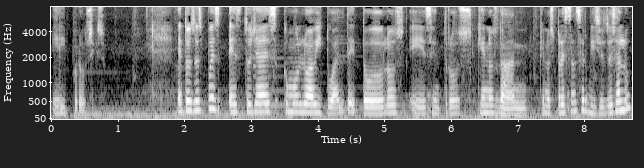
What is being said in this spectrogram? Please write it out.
el proceso. Entonces, pues esto ya es como lo habitual de todos los eh, centros que nos dan, que nos prestan servicios de salud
